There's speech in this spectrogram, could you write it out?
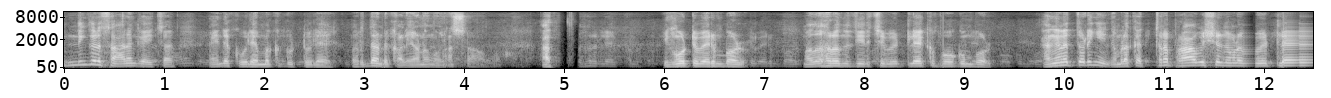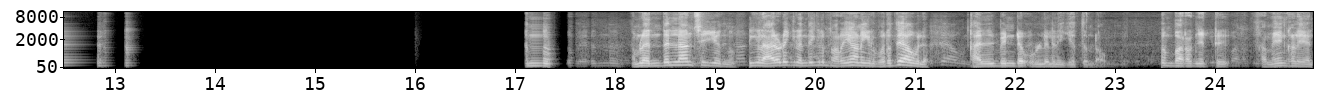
എന്തെങ്കിലും സാധനം കഴിച്ചാൽ അതിന്റെ കൂലി നമുക്ക് കിട്ടൂലേ? വെറുതെ ഉണ്ട് കളിയാണെന്ന് ഇങ്ങോട്ട് വരുമ്പോൾ മധുഹറിന്ന് തിരിച്ച് വീട്ടിലേക്ക് പോകുമ്പോൾ അങ്ങനെ തുടങ്ങി. നമ്മളൊക്കെ എത്ര പ്രാവശ്യം നമ്മളെ വീട്ടിലെ നമ്മൾ എന്തെല്ലാം ചെയ്യുന്നു? നിങ്ങൾ ആരോടെങ്കിലും എന്തെങ്കിലും പറയുകയാണെങ്കിൽ വെറുതെ ആവില്ല കൽബിന്റെ ഉള്ളിൽ നീയത്തുണ്ടാവും പറഞ്ഞിട്ട് സമയം കളയാൻ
